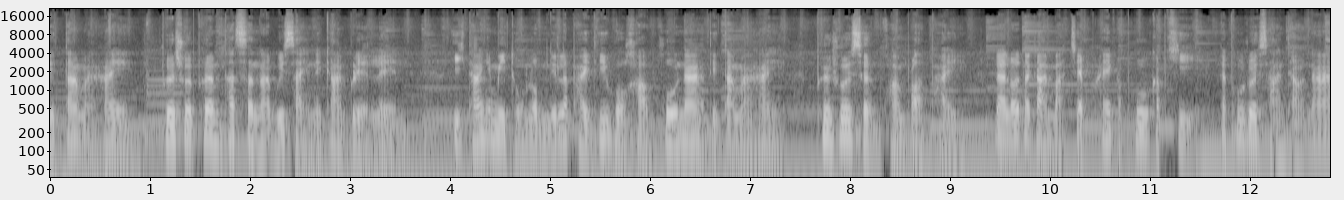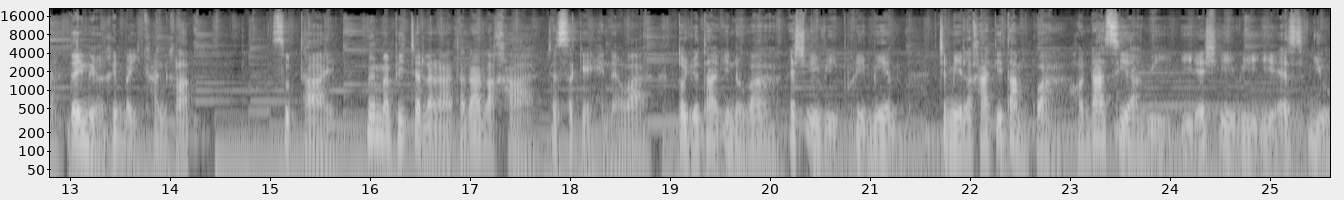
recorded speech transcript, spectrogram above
ติดตั้งมาให้ เพื่อช่วยเพิ่มทัศนวิสัยในการเปลี่ยนเลน อีกทั้งยังมีถุงลมนิรภัยที่หัวเข่าคู่หน้าติดตั้งมาให้ เพื่อช่วยเสริมความปลอดภัย และลดอาการบาดเจ็บให้กับผู้ขับขี่ และผู้โดยสารแถวหน้าได้เหนือขึ้นไปอีกขั้นครับ สุดท้ายเมื่อมาพิจารณาทางด้านราคาจะสังเกตเห็นได้ว่า Toyota Innova HEV Premium จะมีราคาที่ต่ำกว่า Honda CRV EHEV ES อยู่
